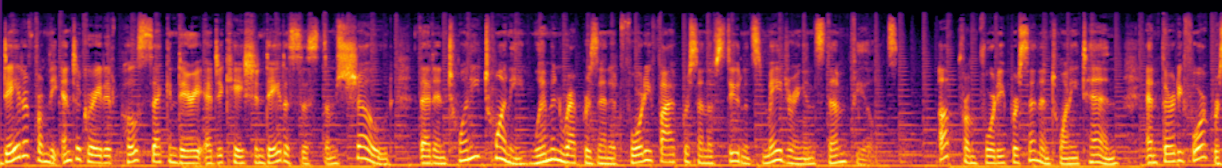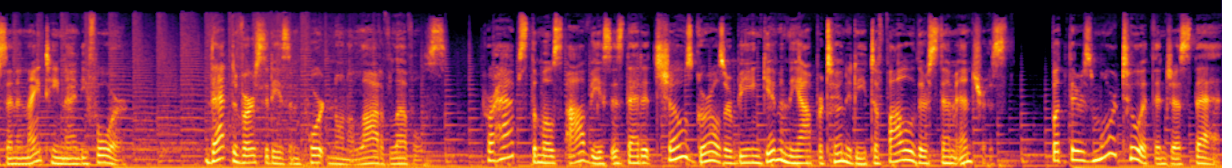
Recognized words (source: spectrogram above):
Data from the Integrated Post Secondary Education Data System showed that in 2020, women represented 45% of students majoring in STEM fields, up from 40% in 2010 and 34% in 1994. That diversity is important on a lot of levels. Perhaps the most obvious is that it shows girls are being given the opportunity to follow their STEM interests. But there's more to it than just that.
